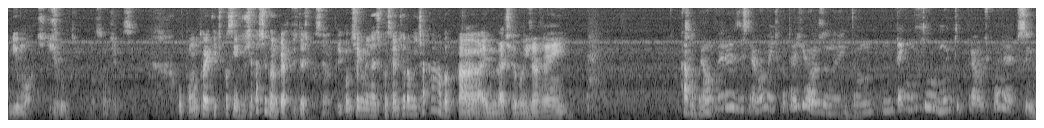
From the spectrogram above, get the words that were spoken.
Mil mortes, desculpa. Não sou um genocídio. O ponto é que, tipo assim, a gente já tá chegando perto dos 10%. E quando chega nos 10%, geralmente acaba. A, a imunidade de rebanho já vem. Acaba É um vírus extremamente contagioso, né? Então não tem muito, muito pra onde correr. Sim.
